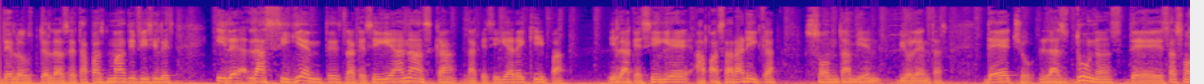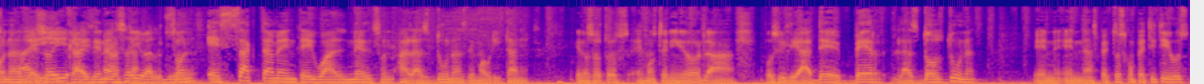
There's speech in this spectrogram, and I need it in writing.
de, los, de las etapas más difíciles. Y le- las siguientes, la que sigue a Nazca, la que sigue a Arequipa y la que sigue a pasar a Arica, son también violentas. De hecho, las dunas de esa zona A de Ica y de Nazca son exactamente igual, Nelson, a las dunas de Mauritania. Que nosotros hemos tenido la posibilidad de ver las dos dunas en, en aspectos competitivos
